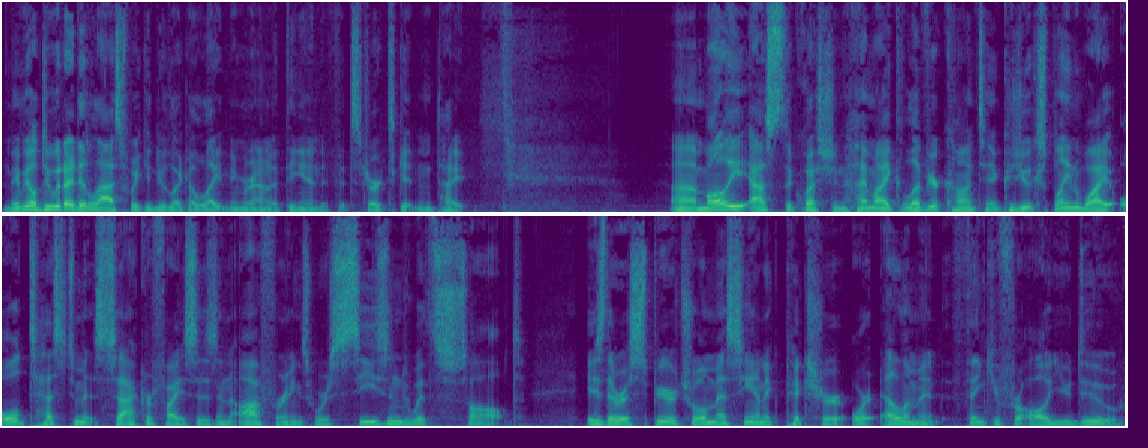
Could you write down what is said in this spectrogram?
Maybe I'll do what I did last week and do like a lightning round at the end if it starts getting tight. Uh, Molly asks the question Hi, Mike, love your content. Could you explain why Old Testament sacrifices and offerings were seasoned with salt? Is there a spiritual messianic picture or element? Thank you for all you do.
